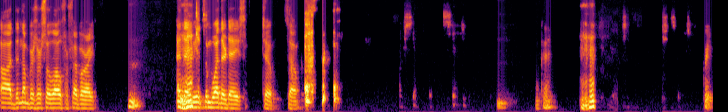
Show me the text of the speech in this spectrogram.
uh, the numbers are so low for February. Hmm. And then we had some weather days too, so. Okay, Mhm. great.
